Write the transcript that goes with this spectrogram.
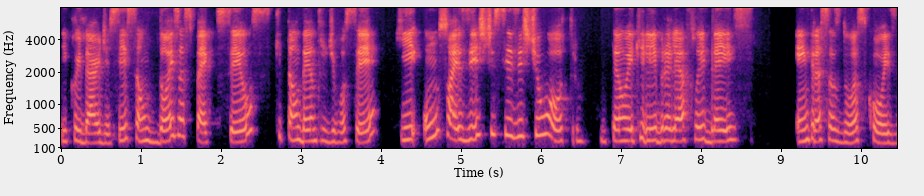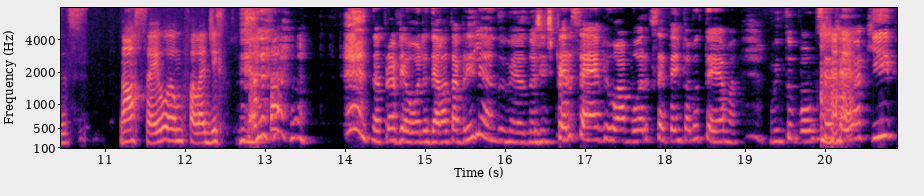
e cuidar de si são dois aspectos seus que estão dentro de você, que um só existe se existe o outro. Então, o equilíbrio é a fluidez entre essas duas coisas. Nossa, eu amo falar disso. Dá para ver, o olho dela tá brilhando mesmo. A gente percebe o amor que você tem pelo tema. Muito bom que você veio aqui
